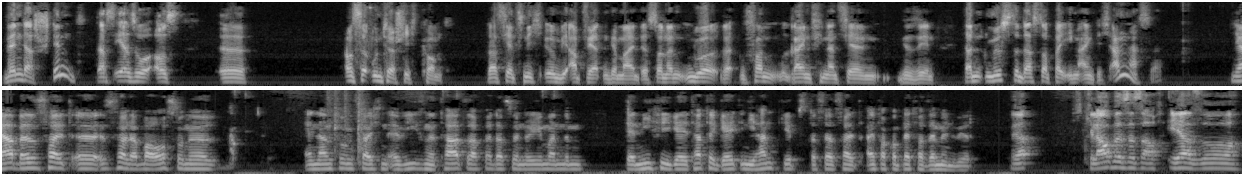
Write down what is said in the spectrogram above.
wenn das stimmt, dass er so aus äh, aus der Unterschicht kommt, was jetzt nicht irgendwie abwertend gemeint ist, sondern nur von rein finanziellen gesehen, dann müsste das doch bei ihm eigentlich anders sein. Ja, aber es ist halt, äh, ist halt aber auch so eine, in Anführungszeichen, erwiesene Tatsache, dass wenn du jemandem, der nie viel Geld hatte, Geld in die Hand gibst, dass er es halt einfach komplett versemmeln wird. Ja, ich glaube, es ist auch eher so,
